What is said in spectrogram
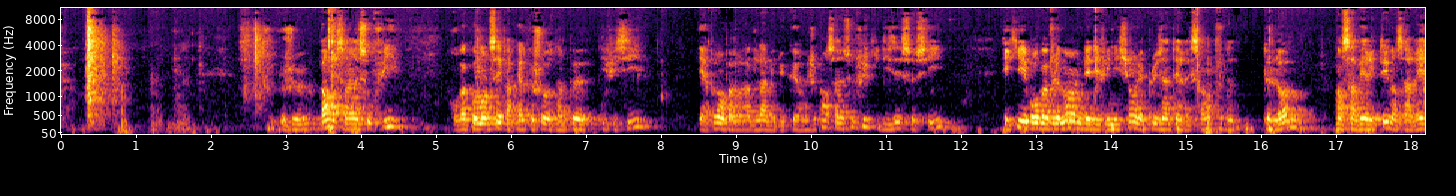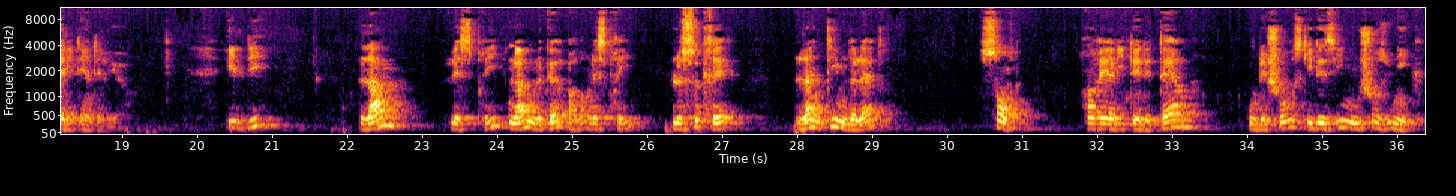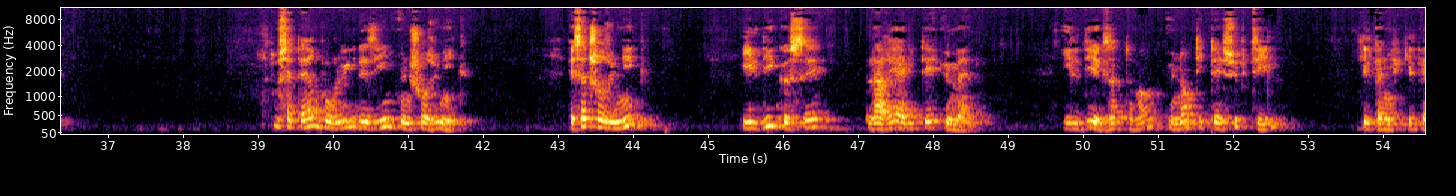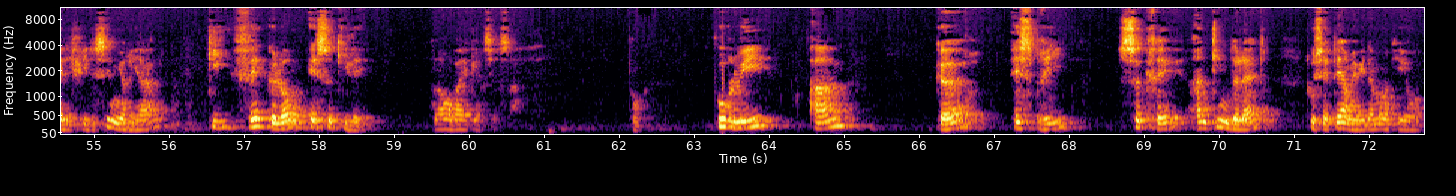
Je pense à un soufi, on va commencer par quelque chose d'un peu difficile, et après on parlera de l'âme et du cœur, mais je pense à un soufi qui disait ceci, et qui est probablement une des définitions les plus intéressantes de, l'homme dans sa vérité, dans sa réalité intérieure. Il dit l'âme, l'esprit, l'âme, le cœur, pardon, l'esprit, le secret, l'intime de l'être sont en réalité des termes ou des choses qui désignent une chose unique. Tous ces termes pour lui désignent une chose unique. Et cette chose unique, il dit que c'est la réalité humaine. Il dit exactement une entité subtile qu'il qualifie, de seigneuriale qui fait que l'homme est ce qu'il est. Alors on va éclaircir ça. Pour lui, âme, cœur, esprit, secret, intime de l'être, tous ces termes évidemment qui ont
